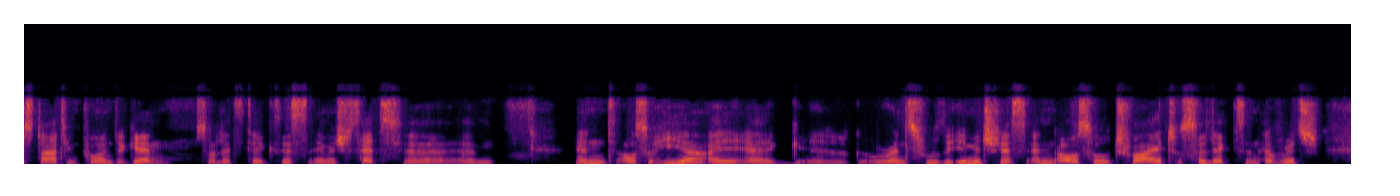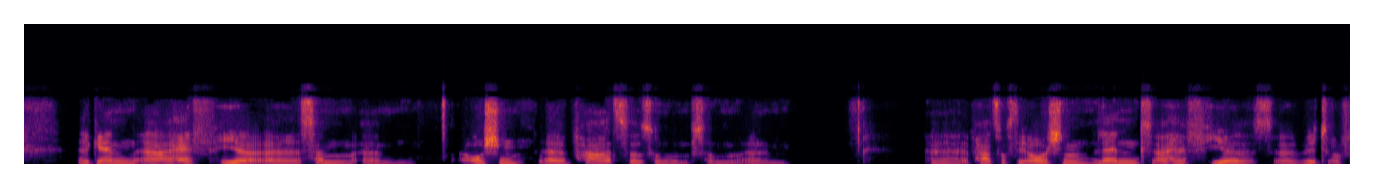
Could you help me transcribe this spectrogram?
starting point again. So let's take this image set. Um, and also here, I uh, ran through the images and also try to select an average. Again, I have here uh, some um, ocean uh, parts, so some, some um, uh, parts of the ocean, land. I have here a bit of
